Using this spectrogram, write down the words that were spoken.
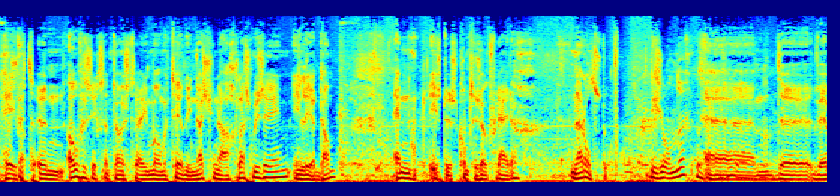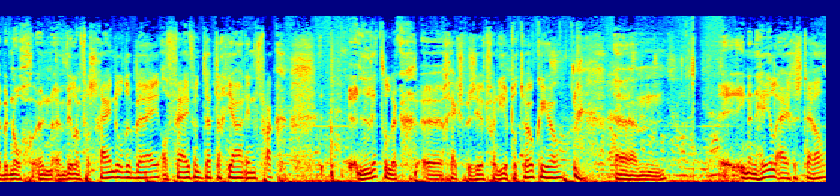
Heeft een overzichtstentoonstelling momenteel in Nationaal Glasmuseum in Leerdam. En is dus, komt dus ook vrijdag naar ons toe. Bijzonder. Uh, de, we hebben nog een, een, Willem van Schijndel erbij. Al 35 jaar in het vak. Letterlijk uh, geëxposeerd van hier tot Tokio. Um, in een heel eigen stijl.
